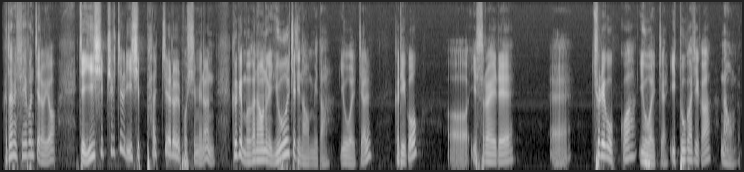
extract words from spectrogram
그 다음에 세 번째로요. 이제 27절, 28절을 보시면은 그게 뭐가 나오는 게 6월절이 나옵니다. 6월절. 그리고 어, 이스라엘의 에, 출애굽과 6월절 이 두 가지가 나오는 겁니다.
